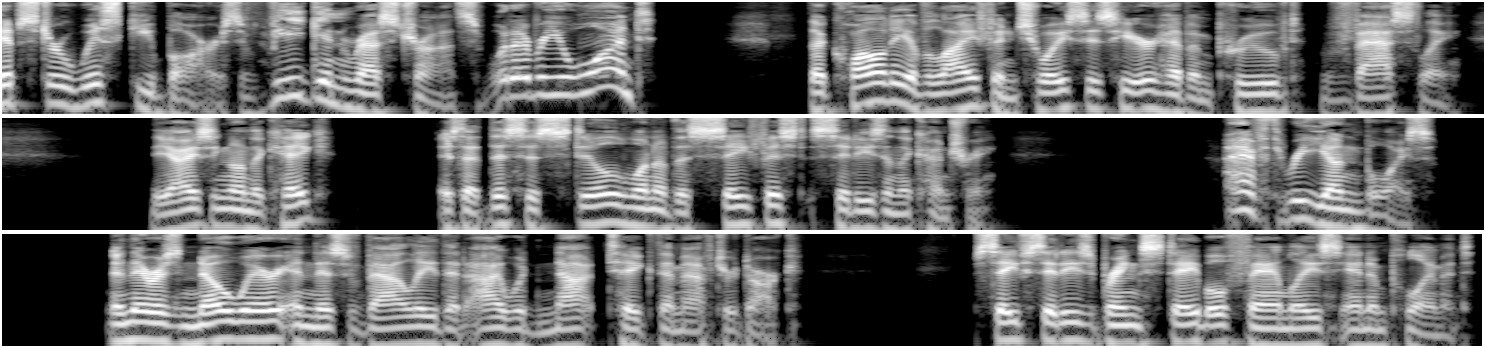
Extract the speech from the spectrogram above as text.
hipster whiskey bars, vegan restaurants, whatever you want. The quality of life and choices here have improved vastly. The icing on the cake is that this is still one of the safest cities in the country. I have three young boys, and there is nowhere in this valley that I would not take them after dark. Safe cities bring stable families and employment,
